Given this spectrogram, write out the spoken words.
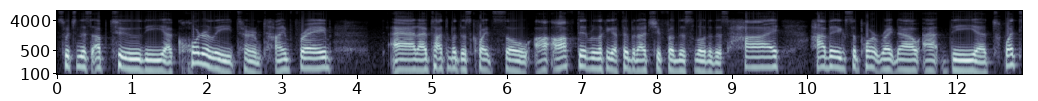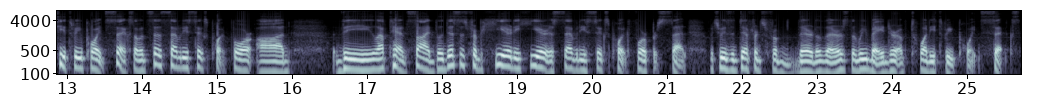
Switching this up to the uh, quarterly term time frame. And I've talked about this quite so often. We're looking at Fibonacci from this low to this high, having support right now at the uh, 23.6. So it says 76.4 on the left-hand side, but this is from here to here is 76.4%, which means the difference from there to there is the remainder of 23.6.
